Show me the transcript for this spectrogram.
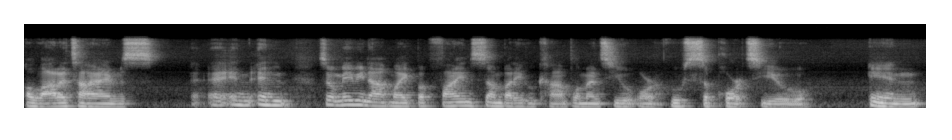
a lot of times, and and so maybe not Mike, but find somebody who compliments you or who supports you in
